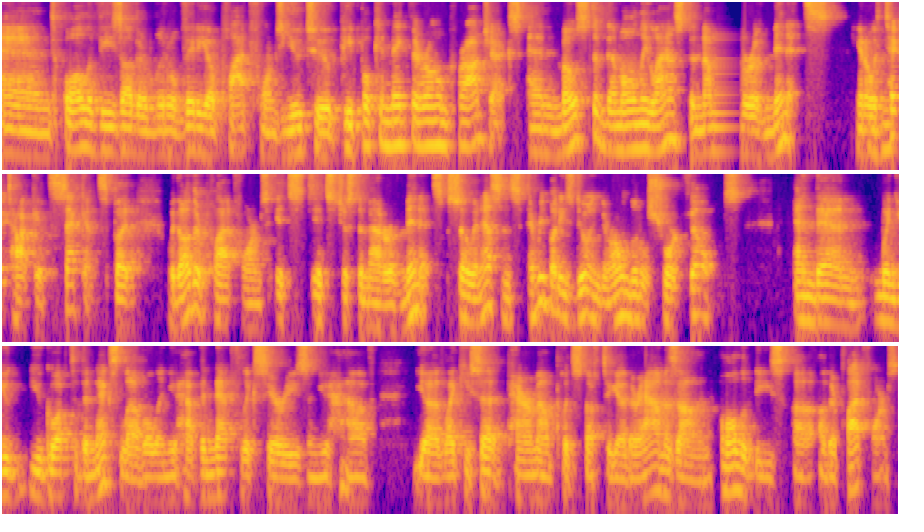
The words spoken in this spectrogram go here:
and all of these other little video platforms, YouTube, people can make their own projects. And most of them only last a number of minutes. You know, with mm-hmm. TikTok, it's seconds, but with other platforms, it's it's just a matter of minutes. So in essence, everybody's doing their own little short films. And then when you you go up to the next level and you have the Netflix series and you have yeah, like you said, Paramount puts stuff together, Amazon, all of these uh, other platforms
